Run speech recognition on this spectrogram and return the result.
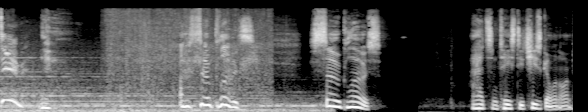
Damn it! I was so close. So close. I had some tasty cheese going on.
